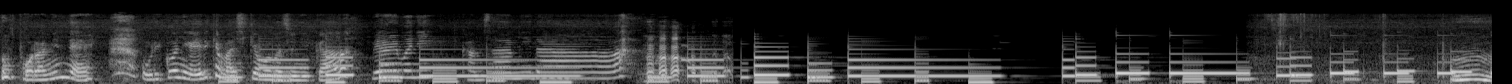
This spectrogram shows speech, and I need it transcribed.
보람 있네. 우리 꼬니가 이렇게 맛있게 먹어주니까 외할머니 감사합니다. 음.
